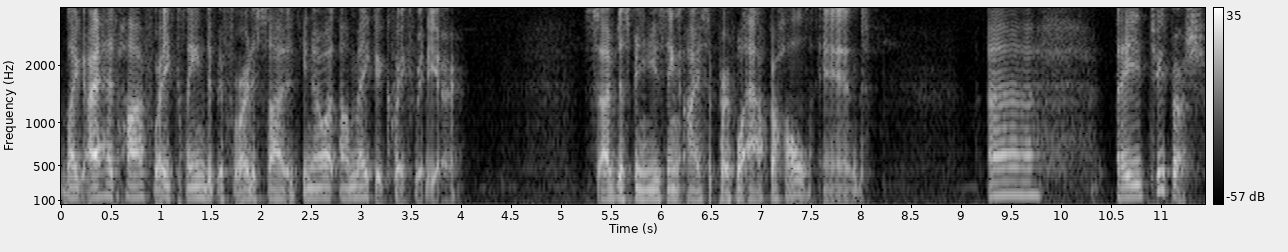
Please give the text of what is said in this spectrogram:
Like, I had halfway cleaned it before I decided, you know what, I'll make a quick video. So I've just been using isopropyl alcohol and uh, a toothbrush.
